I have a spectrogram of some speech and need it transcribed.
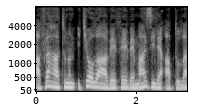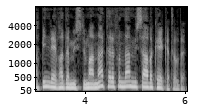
Afra Hatun'un iki oğlu AVF ve Marz ile Abdullah bin Revha da Müslümanlar tarafından müsabakaya katıldı.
